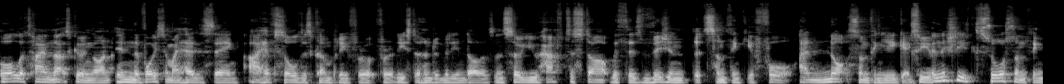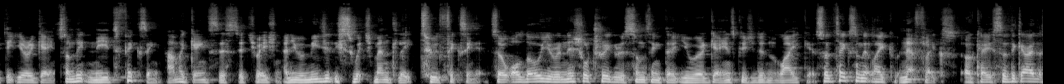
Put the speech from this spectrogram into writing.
all the time that's going on, in the voice in my head is saying, I have sold this company for, for at least $100 million. And so you have to start with this vision that's something you're for and not something you're against. So you initially saw something that you're against. Something needs fixing. I'm against this situation. And you immediately switch mentally to fixing it. So although your initial trigger is something that you were against because you didn't like it. So take something like Netflix. Okay. So the guy that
